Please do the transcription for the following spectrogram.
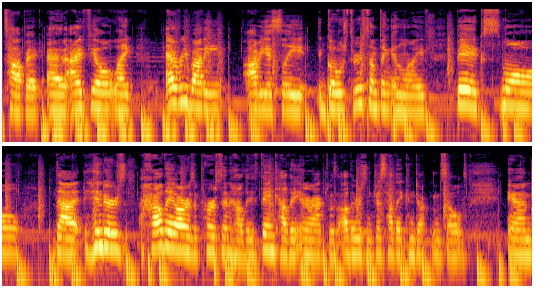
topic, and I feel like everybody obviously goes through something in life, big, small, that hinders how they are as a person, how they think, how they interact with others, and just how they conduct themselves. And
